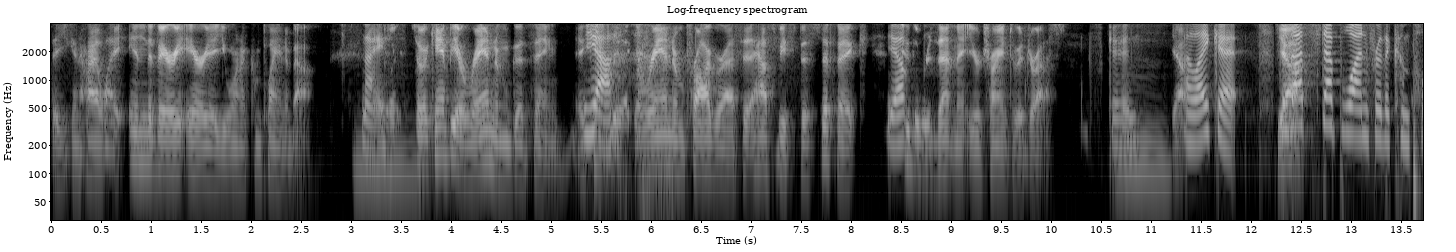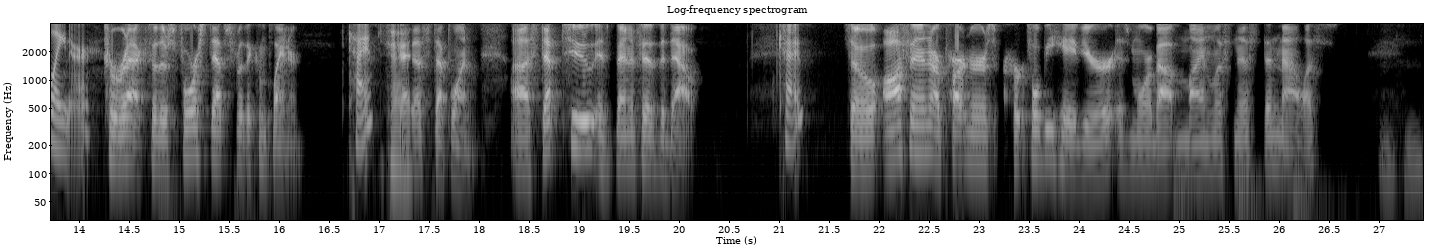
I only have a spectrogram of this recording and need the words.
that you can highlight in the very area you want to complain about. Nice. So it can't be a random good thing. It can't Yeah. be like a random progress. It has to be specific Yep. to the resentment you're trying to address. That's good. Mm. Yeah. I like it. So Yeah. that's step one for the complainer. Correct. So there's four steps for the complainer. Okay. Okay, Okay. that's step one. Uh, step two is benefit of the doubt. Okay. So often our partner's hurtful behavior is more about mindlessness than malice. Mhm.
